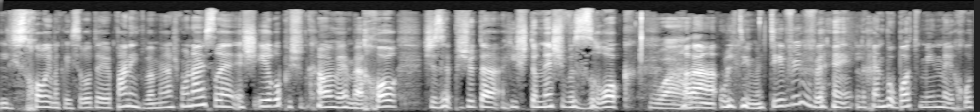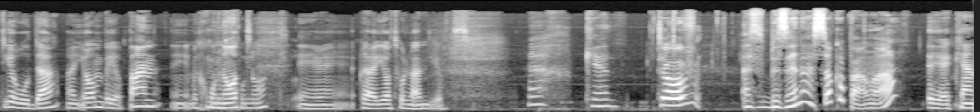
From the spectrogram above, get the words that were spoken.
לסחור עם הקיסרות היפנית במאה ה-18, השאירו פשוט כמה מהם מאחור, שזה פשוט ההשתמש וזרוק וואו. האולטימטיבי, ולכן בובות מין מאיכות ירודה היום ביפן אה, מכונות, מכונות? אה, ראיות הולנדיות. כן. טוב, אז בזה נעסוק הפעם, אה? אה כן.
